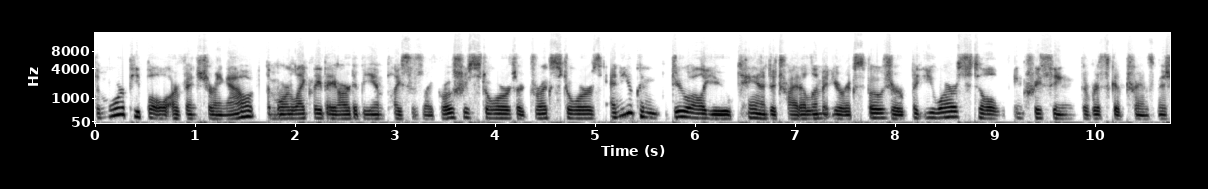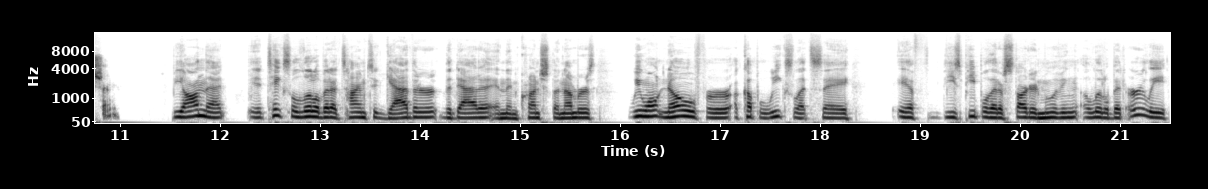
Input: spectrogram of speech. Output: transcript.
the more people are venturing out, the more likely they are to be in places like grocery stores or drugstores. And you can do all you can to try to limit your exposure, but you are still increasing the risk of transmission. Beyond that, it takes a little bit of time to gather the data and then crunch the numbers. We won't know for a couple weeks, let's say, if these people that have started moving a little bit early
